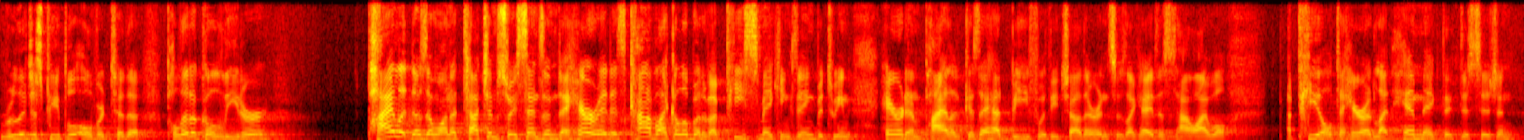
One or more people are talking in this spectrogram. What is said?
religious people over to the political leader Pilate doesn't want to touch him, so he sends him to Herod. It's kind of like a little bit of a peacemaking thing between Herod and Pilate because they had beef with each other. And so it's like, hey, this is how I will appeal to Herod, let him make the decision.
